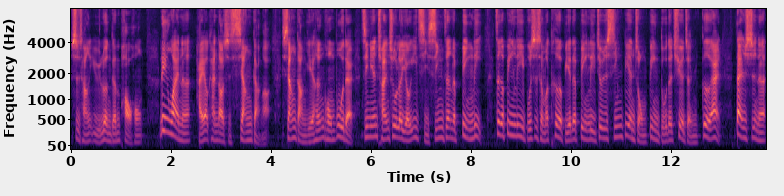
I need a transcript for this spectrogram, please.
市场舆论跟炮轰。另外呢，还要看到是香港啊，香港也很恐怖的。今年传出了有一起新增的病例，这个病例不是什么特别的病例，就是新变种病毒的确诊个案。但是呢，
